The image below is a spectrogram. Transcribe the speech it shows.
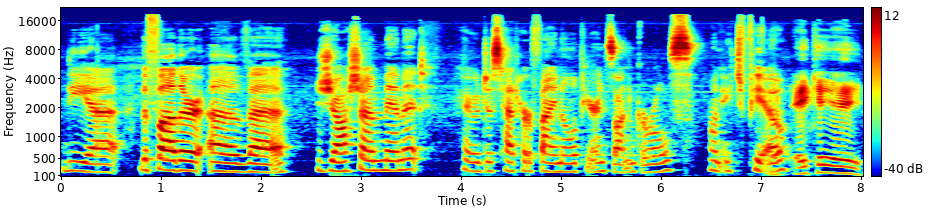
the uh, the father of uh, Zosia Mamet, who just had her final appearance on Girls on HBO. AKA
